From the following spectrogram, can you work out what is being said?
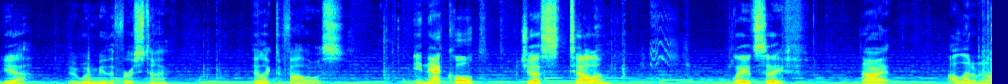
Yeah, it wouldn't be the first time. They like to follow us. In that cold? Just tell them. Play it safe. All right. I'll let them know.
